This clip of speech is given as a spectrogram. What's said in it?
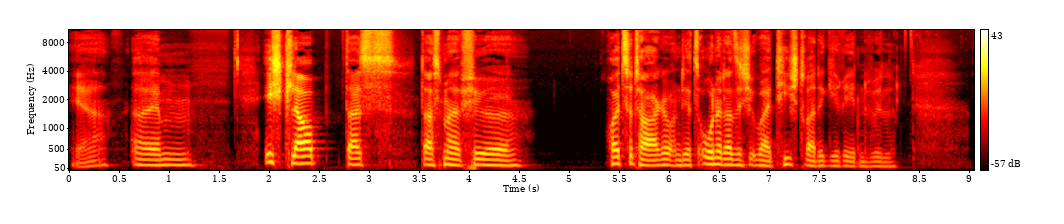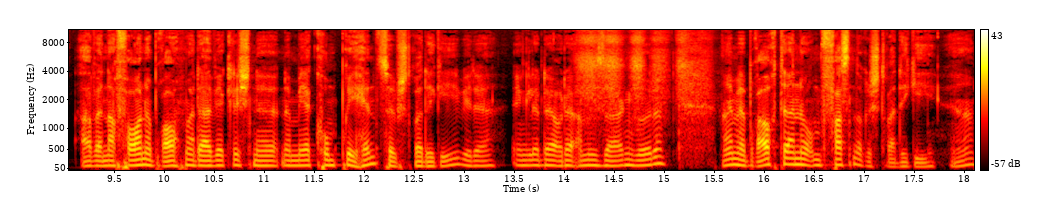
Ja. Ähm, ich glaube, dass, dass man für heutzutage und jetzt ohne, dass ich über IT-Strategie reden will, aber nach vorne braucht man da wirklich eine, eine mehr Comprehensive-Strategie, wie der Engländer oder Ami sagen würde. Nein, man braucht da eine umfassendere Strategie. Ja?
